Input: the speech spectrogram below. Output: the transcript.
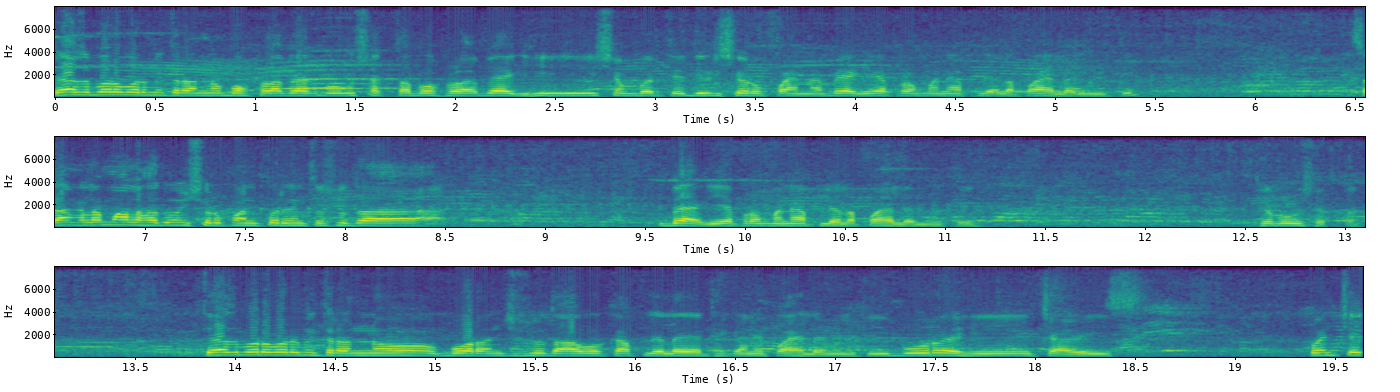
त्याचबरोबर मित्रांनो भोपळा बॅग बघू शकता. भोपळा बॅग ही शंभर ते दीडशे रुपयांना बॅग याप्रमाणे आपल्याला पाहायला मिळते. चांगला माल हा दोनशे रुपयांपर्यंत सुद्धा बॅग याप्रमाणे आपल्याला पाहायला मिळते हे बघू शकता. त्याचबरोबर मित्रांनो बोरांची सुद्धा आवक आपल्याला या ठिकाणी पाहायला मिळते. बोरं हे चाळीस पंचे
